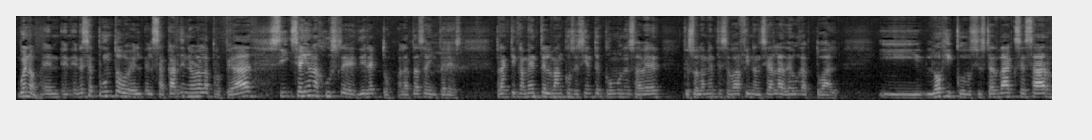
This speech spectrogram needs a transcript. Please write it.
Bueno, en, en, en ese punto, el, el, sacar dinero a la propiedad, sí, sí hay un ajuste directo a la tasa de interés. Prácticamente el banco se siente cómodo en saber que solamente se va a financiar la deuda actual. Y lógico, si usted va a accesar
